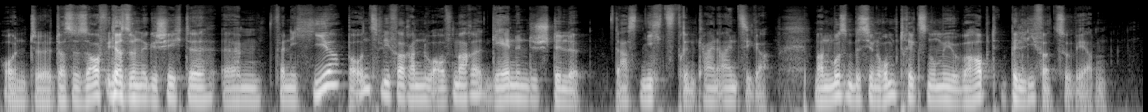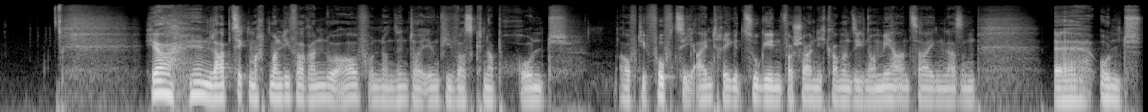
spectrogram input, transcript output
Und äh, das ist auch wieder so eine Geschichte, ähm, wenn ich hier bei uns Lieferando aufmache, gähnende Stille. Da ist nichts drin, kein einziger. Man muss ein bisschen rumtricksen, um hier überhaupt beliefert zu werden. Ja, in Leipzig macht man Lieferando auf und dann sind da irgendwie was knapp rund auf die 50 Einträge zugehen. Wahrscheinlich kann man sich noch mehr anzeigen lassen. Äh, und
